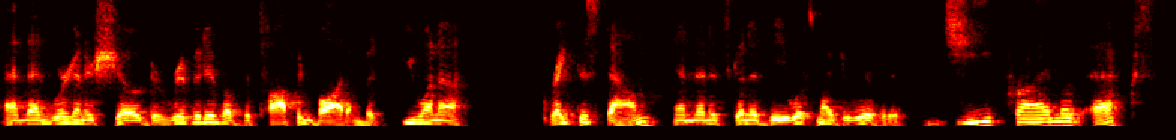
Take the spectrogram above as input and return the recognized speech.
and then we're going to show derivative of the top and bottom, but you want to write this down, and then it's going to be, what's my derivative? G prime of X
